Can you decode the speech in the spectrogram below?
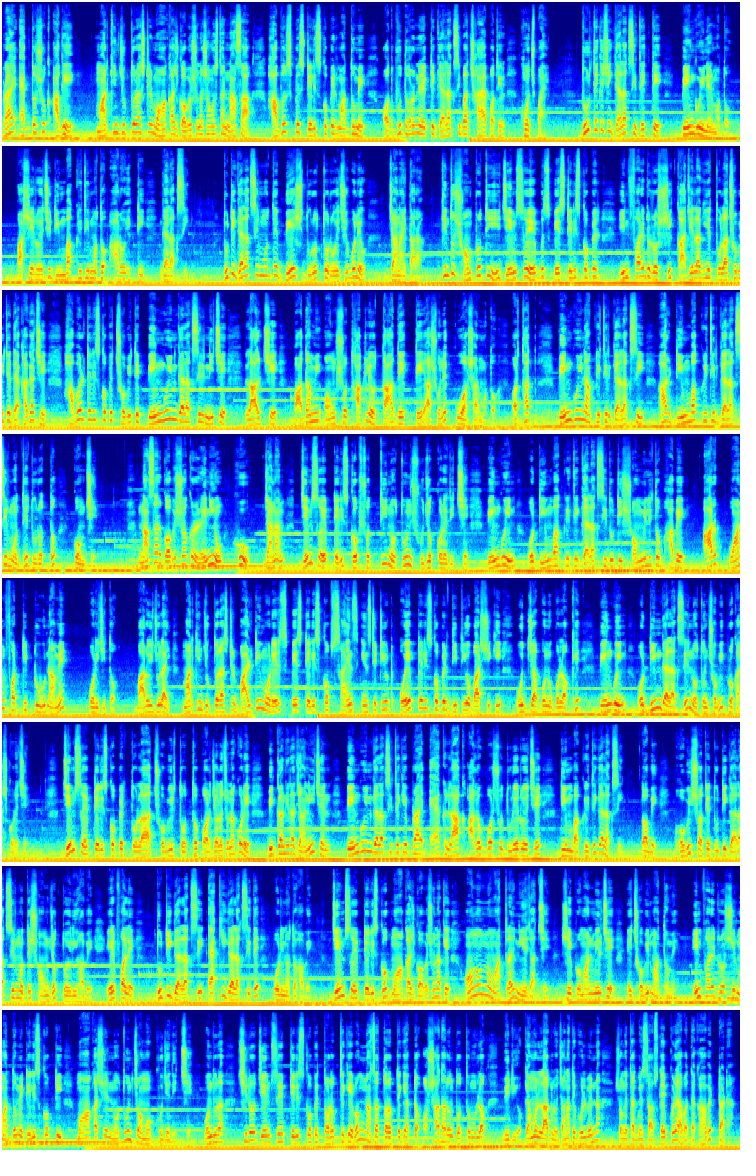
প্রায় এক দশক আগে মার্কিন যুক্তরাষ্ট্রের মহাকাশ গবেষণা সংস্থা নাসা হাবল স্পেস টেলিস্কোপের মাধ্যমে অদ্ভুত ধরনের একটি গ্যালাক্সি বা ছায়াপথের খোঁজ পায়। দূর থেকে সেই গ্যালাক্সি দেখতে পেঙ্গুইনের মতো। পাশে রয়েছে ডিম্বাকৃতির মতো আরও একটি গ্যালাক্সি। দুটি গ্যালাক্সির মধ্যে বেশ দূরত্ব রয়েছে বলেও জানায় তারা। কিন্তু সম্প্রতি জেমস ওয়েব স্পেস টেলিস্কোপের ইনফ্রারেড রশ্মি কাজে লাগিয়ে তোলা ছবিতে দেখা গেছে, হাবল টেলিস্কোপের ছবিতে পেঙ্গুইন গ্যালাক্সির নিচে লালচে বাদামি অংশ থাকলেও তা দেখতে আসলে কুয়াশার মতো। অর্থাৎ পেঙ্গুইন আকৃতির গ্যালাক্সি আর ডিম্বাকৃতির গ্যালাক্সির মধ্যে দূরত্ব কমছে। নাসার গবেষক রেনিউ হু জানান, জেমস ওয়েব টেলিস্কোপ সত্যি নতুন সুযোগ করে দিচ্ছে। পেঙ্গুইন ও ডিম্বাকৃতি গ্যালাক্সি দুটি সম্মিলিতভাবে আর ওয়ান ফর্টি টু নামে পরিচিত। বারোই জুলাই, মার্কিন যুক্তরাষ্ট্রের বাল্টিমোরের space telescope science institute Webb টেলিস্কোপের দ্বিতীয় বার্ষিকী উদযাপন উপলক্ষে পেঙ্গুইন ও ডিম গ্যালাক্সির নতুন ছবি প্রকাশ করেছে। জেমস ওয়েব টেলিস্কোপের তোলা ছবির তথ্য পর্যালোচনা করে বিজ্ঞানীরা জানিয়েছেন, পেঙ্গুইন গ্যালাক্সি থেকে প্রায় এক লাখ আলোকবর্ষ দূরে রয়েছে ডিম্বাকৃতি গ্যালাক্সি। তবে ভবিষ্যতে দুটি গ্যালাক্সির মধ্যে সংযোগ তৈরি হবে। এর ফলে দুটি গ্যালাক্সি একই গ্যালাক্সিতে পরিণত হবে। জেমস ওয়েব টেলিস্কোপ মহাকাশ গবেষণাকে অনন্য মাত্রায় নিয়ে যাচ্ছে। সেই প্রমাণ মিলছে এই ছবির মাধ্যমে। ইনফ্রারেড রশ্মির মাধ্যমে টেলিস্কোপটি মহাকাশের নতুন চমক খুঁজে দিচ্ছে। বন্ধুরা, ছিল জেমস ওয়েব টেলিস্কোপের তরফ থেকে এবং নাসার তরফ থেকে একটা অসাধারণ তথ্যমূলক ভিডিও। কেমন লাগল জানাতে ভুলবেন না। সঙ্গে থাকবেন সাবস্ক্রাইব করে। আবার দেখা হবে। টাটা।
